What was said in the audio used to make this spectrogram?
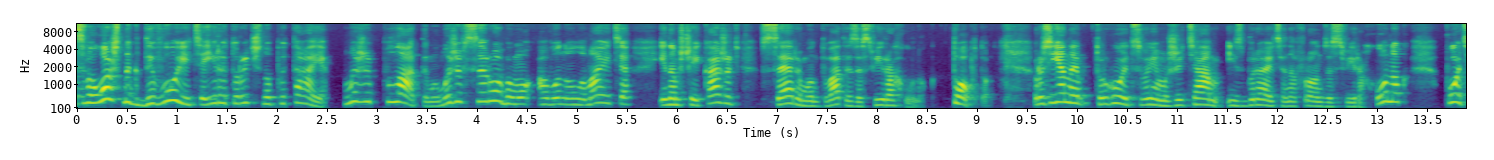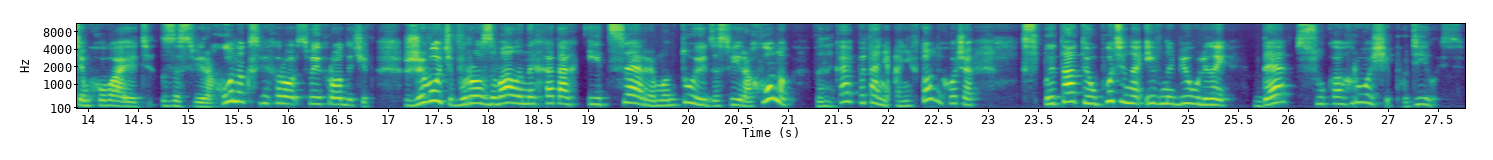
СВОшник дивується і риторично питає: ми же платимо, ми же все робимо, а воно ламається, і нам ще й кажуть все ремонтувати за свій рахунок. Тобто росіяни торгують своїм життям і збираються на фронт за свій рахунок, потім ховають за свій рахунок своїх родичів, живуть в розвалених хатах і це ремонтують за свій рахунок. Виникає питання: а ніхто не хоче спитати у Путіна і в Набіуліної, де сука гроші поділись?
